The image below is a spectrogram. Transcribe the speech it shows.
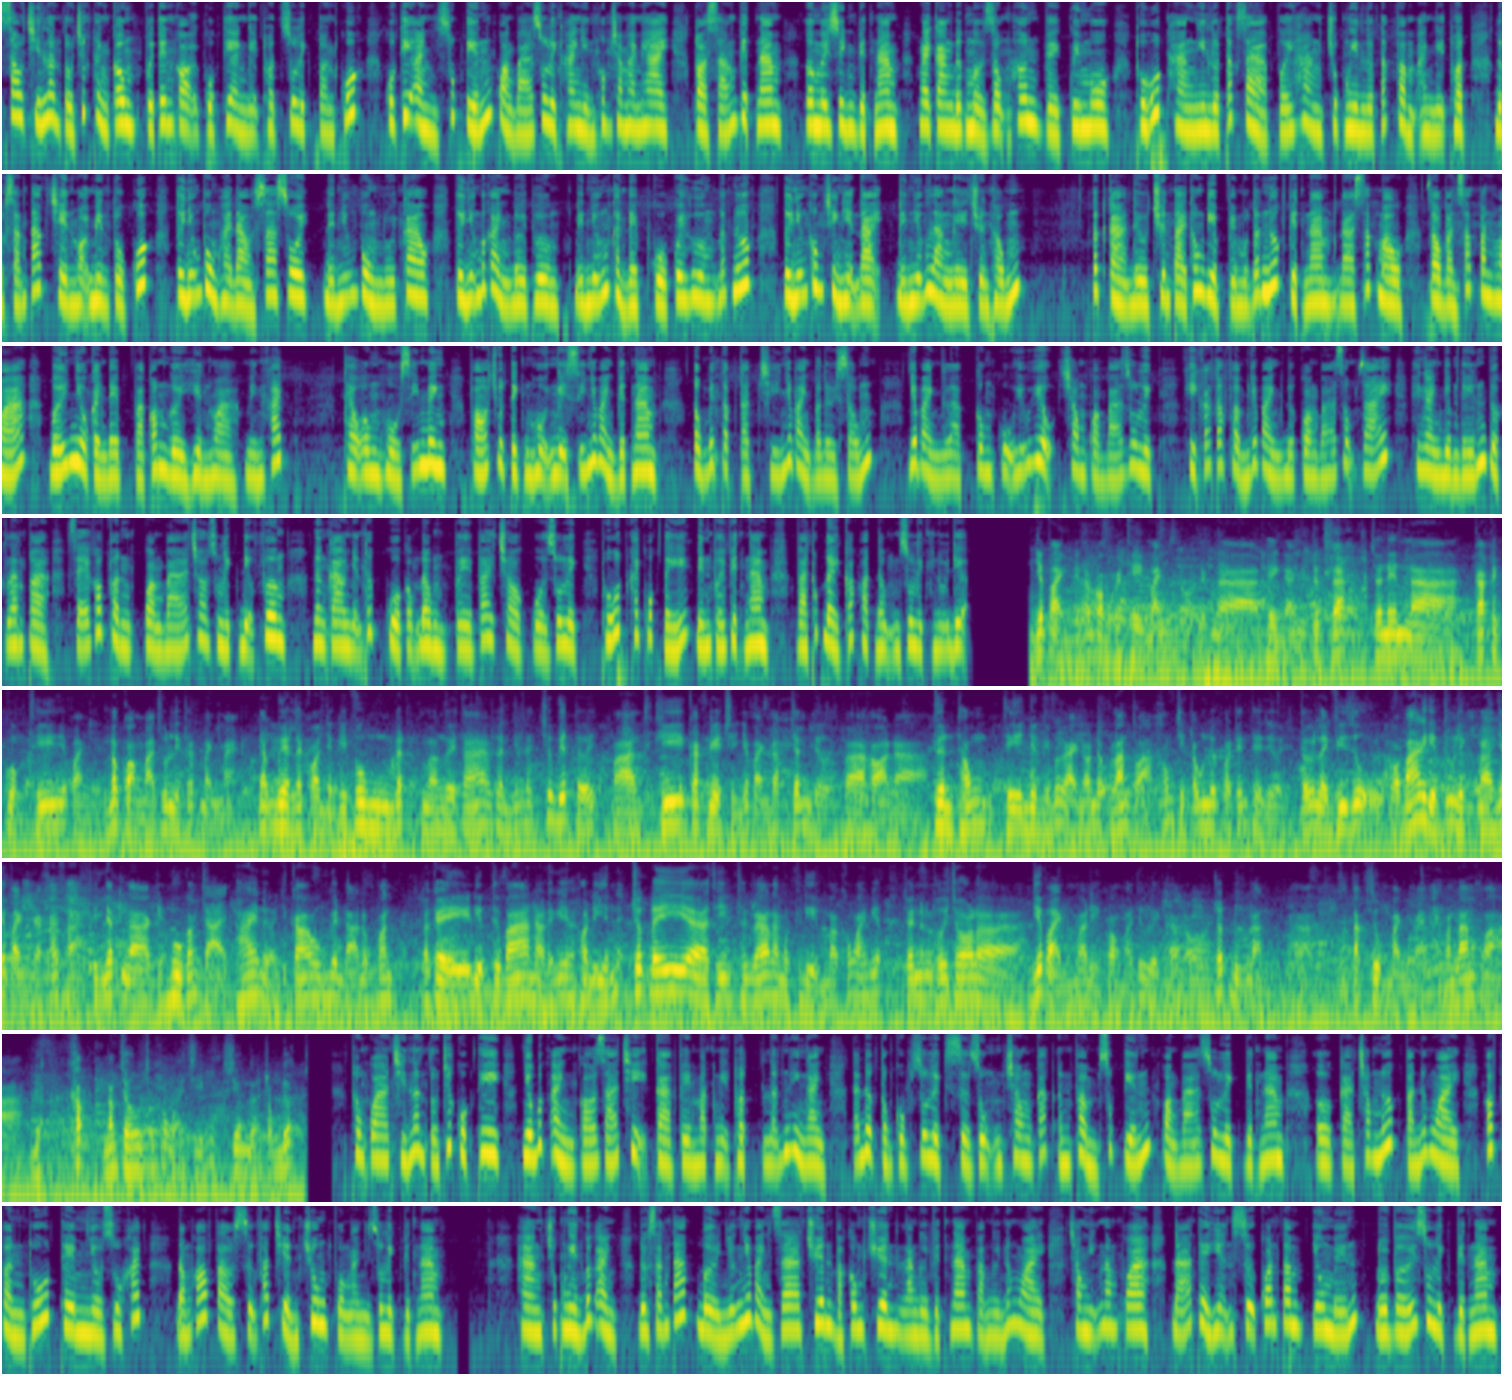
Sau 9 lần tổ chức thành công với tên gọi Cuộc thi ảnh nghệ thuật du lịch toàn quốc, cuộc thi ảnh xúc tiến quảng bá du lịch 2022 tỏa sáng Việt Nam, Amazing Việt Nam ngày càng được mở rộng hơn về quy mô, thu hút hàng nghìn lượt tác giả với hàng chục nghìn lượt tác phẩm ảnh nghệ thuật được sáng tác trên mọi miền Tổ quốc, từ những vùng hải đảo xa xôi đến những vùng núi cao, từ những bức ảnh đời thường đến những cảnh đẹp của quê hương đất nước, từ những công trình hiện đại đến những làng nghề truyền thống. Tất cả đều truyền tải thông điệp về một đất nước Việt Nam đa sắc màu, giàu bản sắc văn hóa với nhiều cảnh đẹp và con người hiền hòa, mến khách. Theo ông Hồ Sĩ Minh, Phó Chủ tịch Hội Nghệ sĩ nhiếp ảnh Việt Nam, Tổng biên tập tạp chí Nhiếp ảnh và đời sống, nhiếp ảnh là công cụ hữu hiệu trong quảng bá du lịch. Khi các tác phẩm nhiếp ảnh được quảng bá rộng rãi, hình ảnh điểm đến được lan tỏa sẽ góp phần quảng bá cho du lịch địa phương, nâng cao nhận thức của cộng đồng về vai trò của du lịch, thu hút khách quốc tế đến với Việt Nam và thúc đẩy các hoạt động du lịch nội địa nhiếp ảnh thì nó có một cái thế mạnh của nó, tức là hình ảnh thực giác. Cho nên là các cái cuộc thi nhiếp ảnh nó quảng bá du lịch rất mạnh mẽ. Đặc biệt là có những cái vùng đất mà người ta gần như là chưa biết tới. Mà khi các nghệ sĩ nhiếp ảnh đặt chân được và họ là truyền thông thì những cái bức ảnh nó được lan tỏa không chỉ trong nước và trên thế giới. Tôi lấy ví dụ, có ba cái điểm du lịch mà nhiếp ảnh là khai phá. Thứ nhất là cái mù căng trải, hai nữa như cao nguyên đá đồng văn. Và cái điểm thứ ba là cái hòn yến ấy. trước đây à, thì thực ra là một cái điểm mà không ai biết. Cho nên tôi cho là nhiếp ảnh mà để quảng bá du lịch là nó rất đúng đắn và có tác dụng mạnh mẽ và lan tỏa được khắp Nam châu chứ không phải chỉ riêng ở trong nước. Thông qua 9 lần tổ chức cuộc thi, nhiều bức ảnh có giá trị cả về mặt nghệ thuật lẫn hình ảnh đã được Tổng cục Du lịch sử dụng trong các ấn phẩm xúc tiến quảng bá du lịch Việt Nam ở cả trong nước và nước ngoài, góp phần thu hút thêm nhiều du khách, đóng góp vào sự phát triển chung của ngành du lịch Việt Nam hàng chục nghìn bức ảnh được sáng tác bởi những nhiếp ảnh gia chuyên và không chuyên là người Việt Nam và người nước ngoài trong những năm qua đã thể hiện sự quan tâm, yêu mến đối với du lịch Việt Nam.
